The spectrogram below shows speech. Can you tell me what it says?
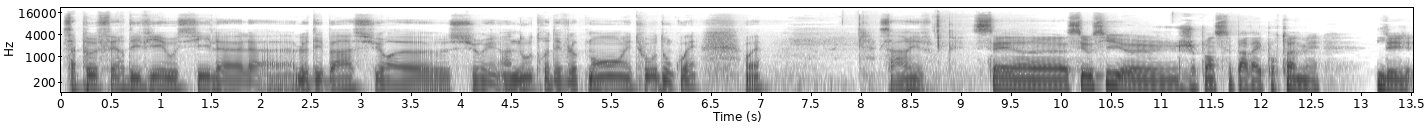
ça peut faire dévier aussi la, la, le débat sur euh, sur une, un autre développement et tout. Donc ouais, ouais, ça arrive. C'est euh, aussi, euh, je pense, c'est pareil pour toi, mais il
